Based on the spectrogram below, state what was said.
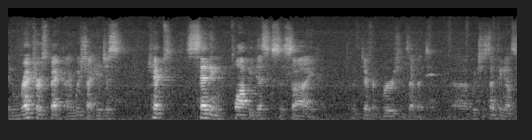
in retrospect, I wish I had just kept setting floppy disks aside with different versions of it, uh, which is something else.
